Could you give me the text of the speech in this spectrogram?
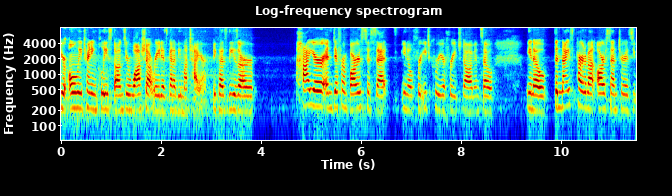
you're only training police dogs, your washout rate is going to be much higher because these are higher and different bars to set, you know, for each career for each dog. And so, you know, the nice part about our center is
